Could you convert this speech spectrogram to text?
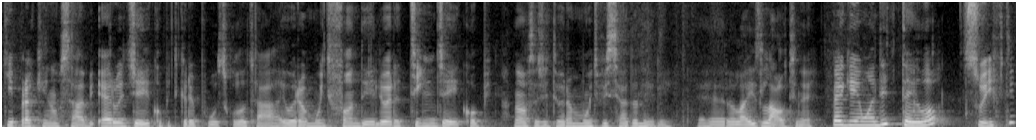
que para quem não sabe era o Jacob de Crepúsculo, tá? Eu era muito fã dele, eu era Team Jacob. Nossa, gente, eu era muito viciada nele. Era lá Slout, né? Peguei uma de Taylor Swift,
